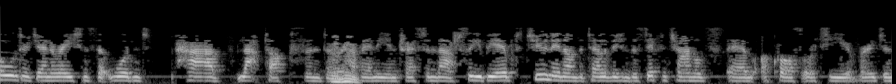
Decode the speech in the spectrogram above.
older generations that wouldn't have laptops and or mm-hmm. have any interest in that. So you'll be able to tune in on the television. There's different channels um, across RTE or Virgin.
